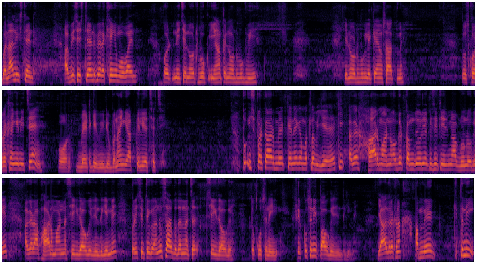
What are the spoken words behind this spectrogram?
बना ली स्टैंड अब इस स्टैंड पे रखेंगे मोबाइल और नीचे नोटबुक यहाँ पे नोटबुक भी है। ये नोटबुक लेके आए हूँ साथ में। तो उसको रखेंगे नीचे और बैठ के वीडियो बनाएँगे आपके लिए अच्छे अच्छे तो इस प्रकार मैं कहने का मतलब ये है कि अगर हार मानो, अगर कमज़ोरियाँ किसी चीज़ में आप ढूंढोगे, अगर आप हार मानना सीख जाओगे ज़िंदगी में, परिस्थितियों के अनुसार बदलना सीख जाओगे तो कुछ नहीं, फिर कुछ नहीं पाओगे ज़िंदगी में। याद रखना, अब मैं कितनी,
